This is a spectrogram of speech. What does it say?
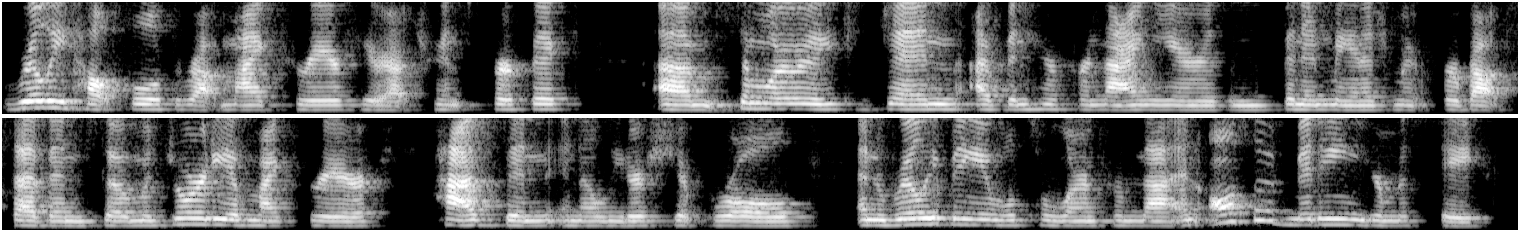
really helpful throughout my career here at transperfect um, similarly to Jin, I've been here for nine years and been in management for about seven. So majority of my career has been in a leadership role and really being able to learn from that and also admitting your mistakes.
